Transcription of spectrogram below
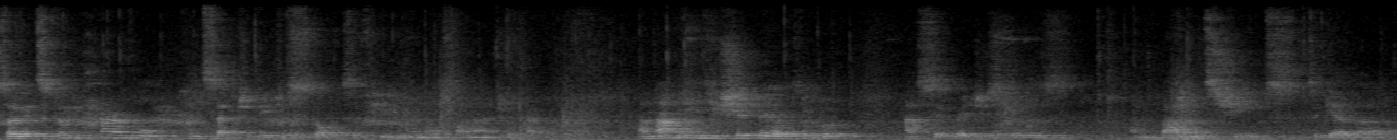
So it's comparable conceptually to stocks of human or financial capital. And that means you should be able to put asset registers and balance sheets together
